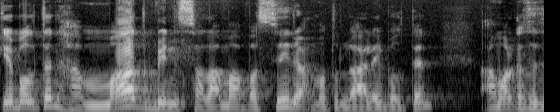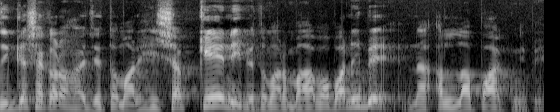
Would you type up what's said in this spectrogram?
কে বলতেন? হাম্মাদ বিন সালামা বাসির রহমতুল্লাহ আলাই বলতেন, আমার কাছে জিজ্ঞাসা করা হয় যে, তোমার হিসাব কে নিবে? তোমার মা বাবা নিবে না আল্লাহ পাক নিবে?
